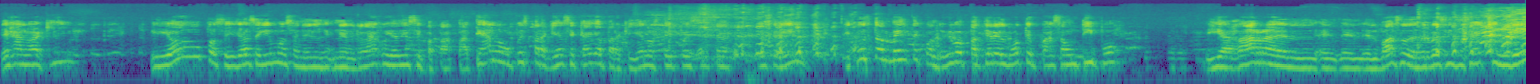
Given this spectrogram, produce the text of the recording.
Déjalo aquí. Y yo, pues ya seguimos en el, en el relajo. Ya dice, papá, patealo, pues para que ya se caiga, para que ya no esté, pues, esa- ese ahí. Y justamente cuando iba a patear el bote, pasa un tipo y agarra el, el- el- el vaso de cerveza y dice, ¡ay, chingué!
